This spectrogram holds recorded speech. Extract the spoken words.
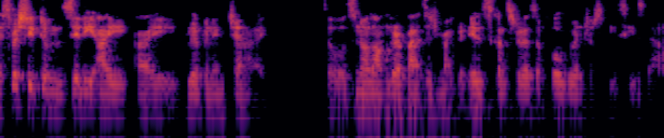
especially to the city i i live in in chennai so it's no longer a passage migrant it is considered as a full winter species now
